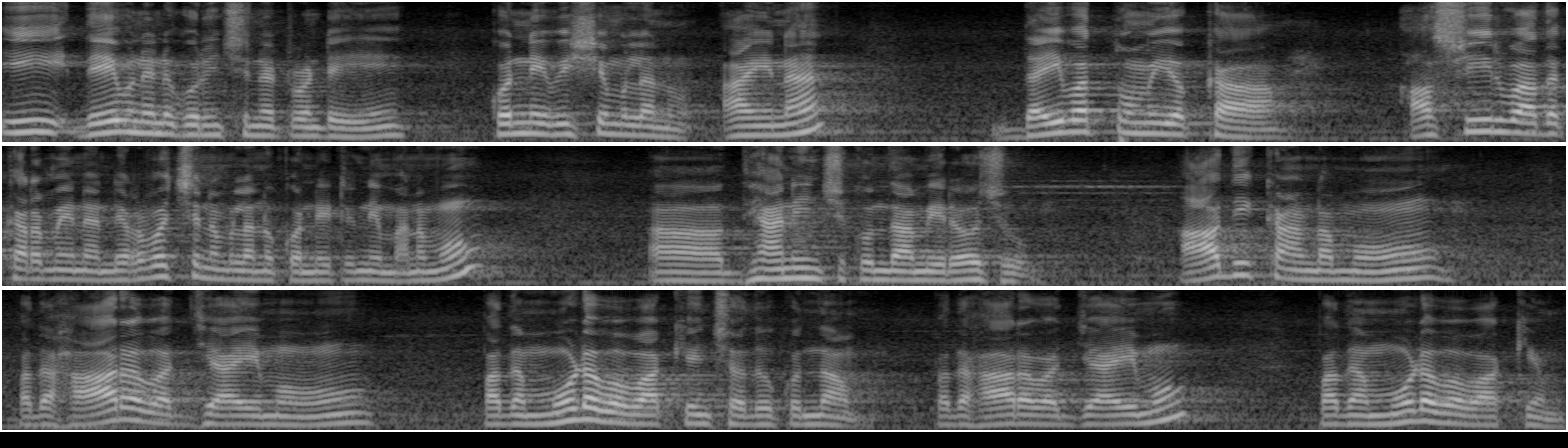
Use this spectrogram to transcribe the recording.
ఈ దేవునిని గురించినటువంటి కొన్ని విషయములను ఆయన దైవత్వం యొక్క ఆశీర్వాదకరమైన నిర్వచనములను కొన్నిటిని మనము ధ్యానించుకుందాం ఈరోజు. ఆది కాండము పదహారవ అధ్యాయము పదమూడవ వాక్యం చదువుకుందాం. పదహారవ అధ్యాయము పదమూడవ వాక్యం.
